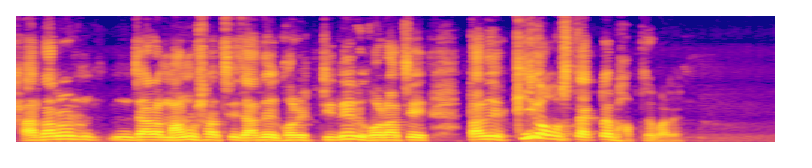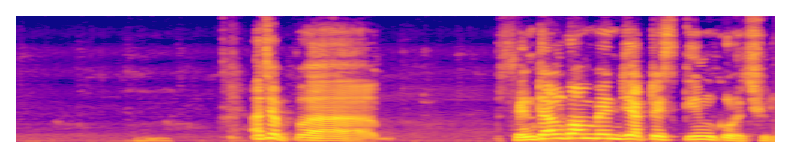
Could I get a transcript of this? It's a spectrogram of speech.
সাধারণ যারা মানুষ আছে যাদের ঘরে টিনের ঘর আছে তাদের কি অবস্থা একটা ভাবতে পারে আচ্ছা সেন্ট্রাল গভর্নমেন্ট যে একটা স্কিম করেছিল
